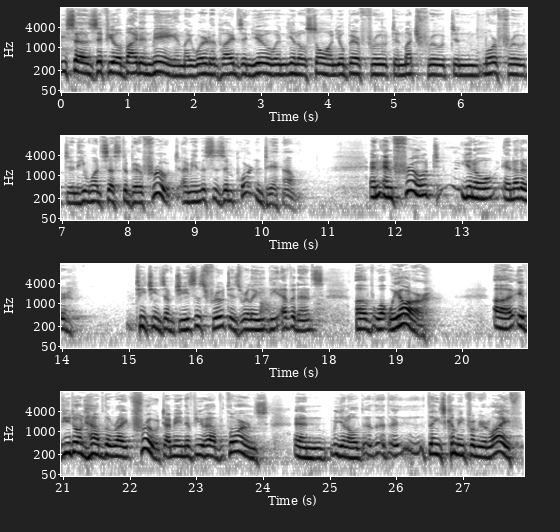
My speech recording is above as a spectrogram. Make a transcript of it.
He says, If you abide in me and my word abides in you, and you know, so on, you'll bear fruit and much fruit and more fruit. And He wants us to bear fruit. I mean, this is important to Him. And, and fruit, you know, in other teachings of Jesus, fruit is really the evidence of what we are. Uh, if you don't have the right fruit, I mean, if you have thorns and, you know, things coming from your life,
